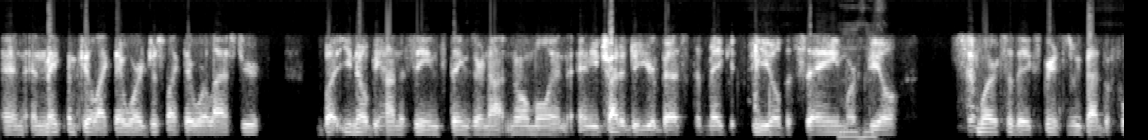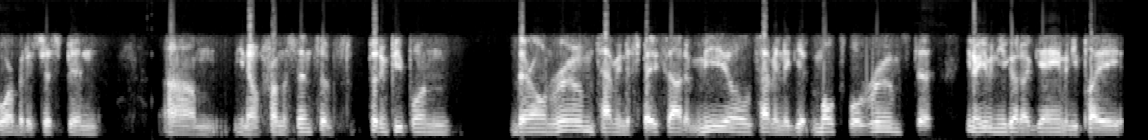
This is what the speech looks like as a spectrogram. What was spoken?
and and make them feel like they were just like they were last year. But you know, behind the scenes, things are not normal, and and you try to do your best to make it feel the same or Mhm. feel similar to the experiences we've had before, but it's just been, um, you know, from the sense of putting people in their own rooms, having to space out at meals, having to get multiple rooms to, you know, even you go to a game and you play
